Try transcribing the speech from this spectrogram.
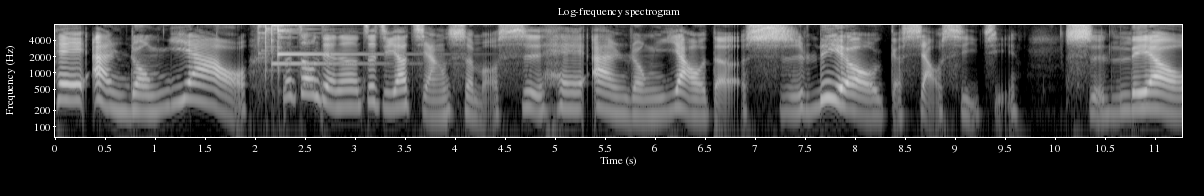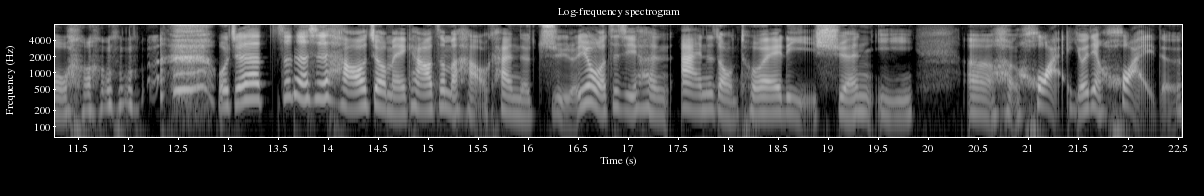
黑暗荣耀》。那重点呢，这集要讲什么是《黑暗荣耀》的十六个小细节。十六，我觉得真的是好久没看到这么好看的剧了，因为我自己很爱那种推理悬疑。呃，很坏，有点坏的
